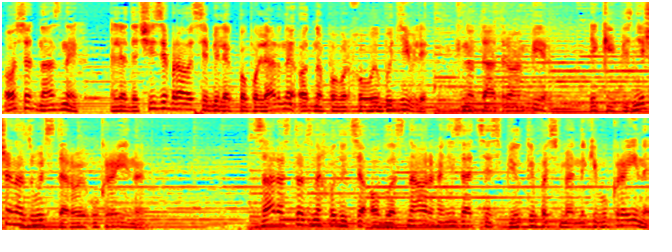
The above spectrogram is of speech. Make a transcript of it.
Ось одна з них. Глядачі зібралися біля популярної одноповерхової будівлі кінотеатру Ампір, який пізніше назвуть Старою Україною. Зараз тут знаходиться обласна організація спілки письменників України.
